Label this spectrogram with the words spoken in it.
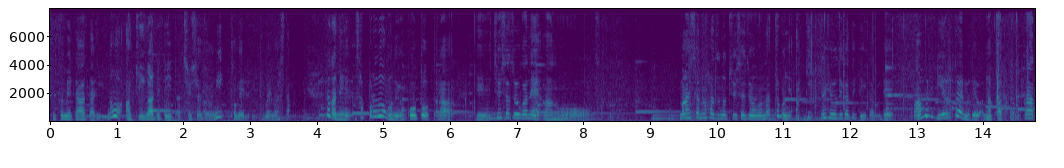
進めたあたりの空きが出ていた駐車場に止める止めました。ただね札幌ドームの横を通ったら、えー、駐車場がね、あのー、満車のはずの駐車場が多分ね空きの表示が出ていたので、まあ、まりリアルタイムではなかったのか、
